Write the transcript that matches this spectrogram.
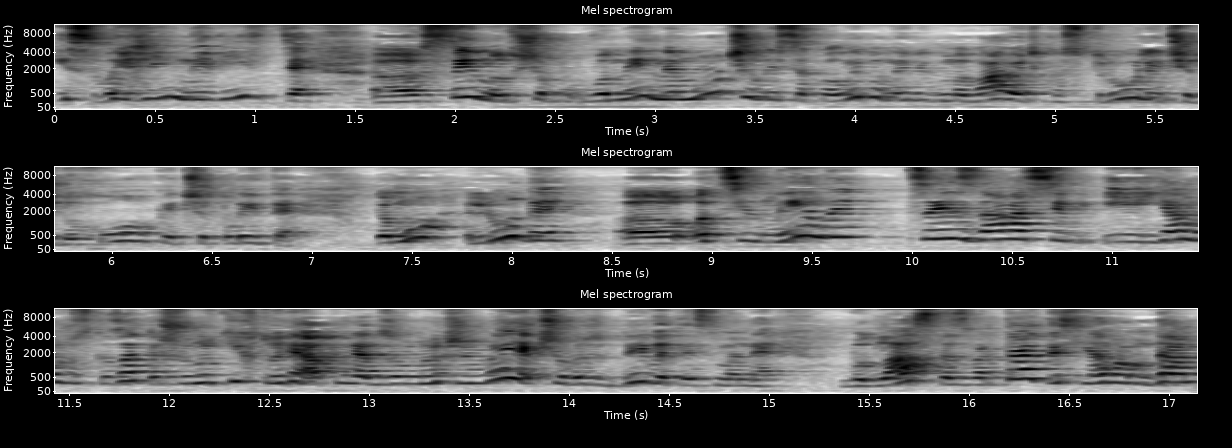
і своїй невістці, е, сину, щоб вони не мучилися, коли вони відмивають каструлі чи духовки чи плити. Тому люди е, оцінили цей засіб, і я можу сказати, що ну ті, хто ряд поряд зі мною живе, якщо ви дивитесь мене, будь ласка, звертайтесь, я вам дам,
